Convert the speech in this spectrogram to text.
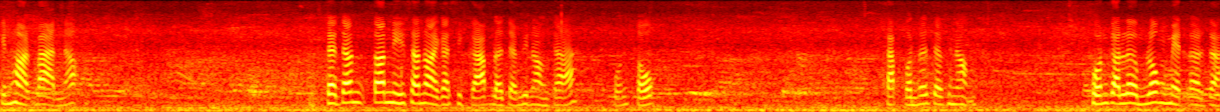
กินหอดบ้านเนาะแต่ตอนตอนนี้สะหน่อยกับสิกลับแล้วจ้ะพี่น้องจ้าฝนตกกลับก่อนเด้อจ้ะพี่น้อง ฝนก็เริ่มลงเม็ดแล้วจ้ะ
